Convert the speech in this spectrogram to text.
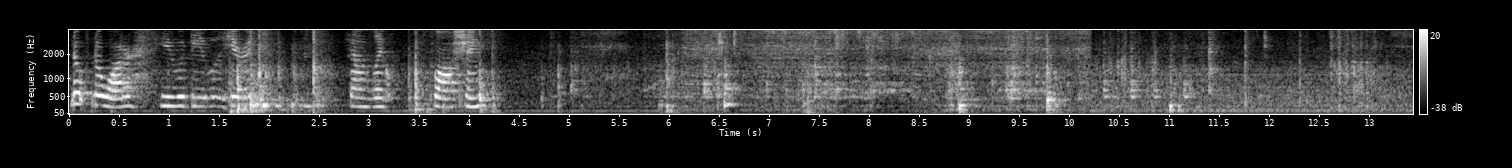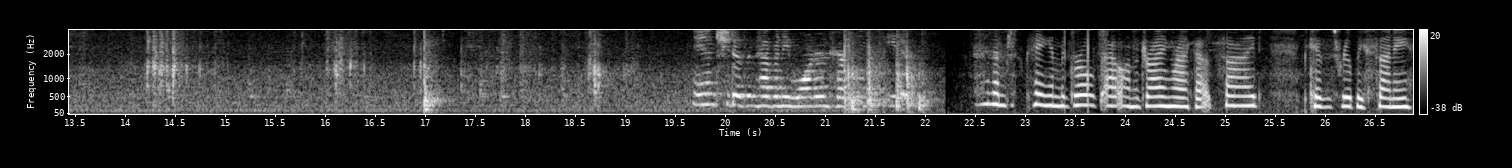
Nope, no water. You would be able to hear it. Sounds like sloshing. And she doesn't have any water in her lungs either. And I'm just hanging the girls out on a drying rack outside because it's really sunny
